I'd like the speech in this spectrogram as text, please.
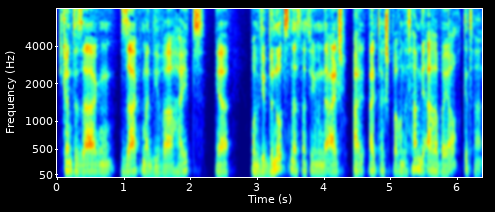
Ich könnte sagen, sag mal die Wahrheit, ja. Und wir benutzen das natürlich in der All All Alltagssprache und das haben die Araber ja auch getan.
